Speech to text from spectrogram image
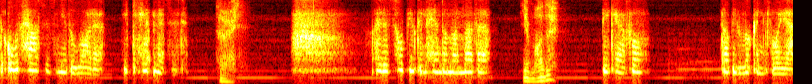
The old house is near the water. You can't miss it. Alright. I just hope you can handle my mother. Your mother? Be careful. They'll be looking for you.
